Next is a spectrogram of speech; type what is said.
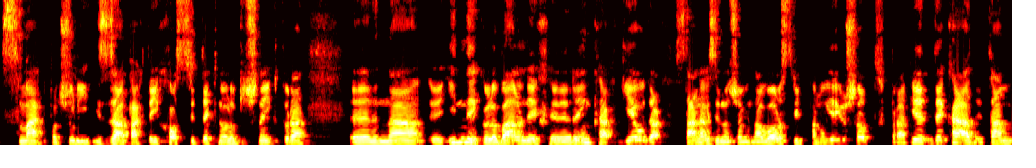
smak, poczuli zapach tej hossy technologicznej, która na innych globalnych rynkach, giełdach w Stanach Zjednoczonych, na Wall Street panuje już od prawie dekady. Tam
